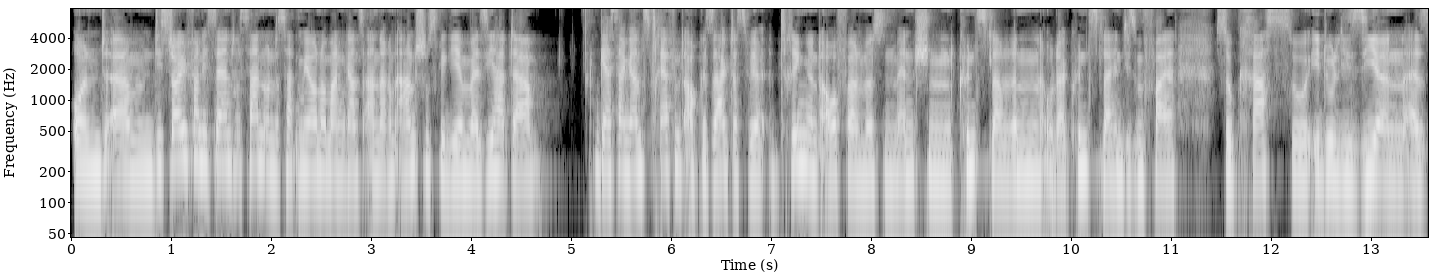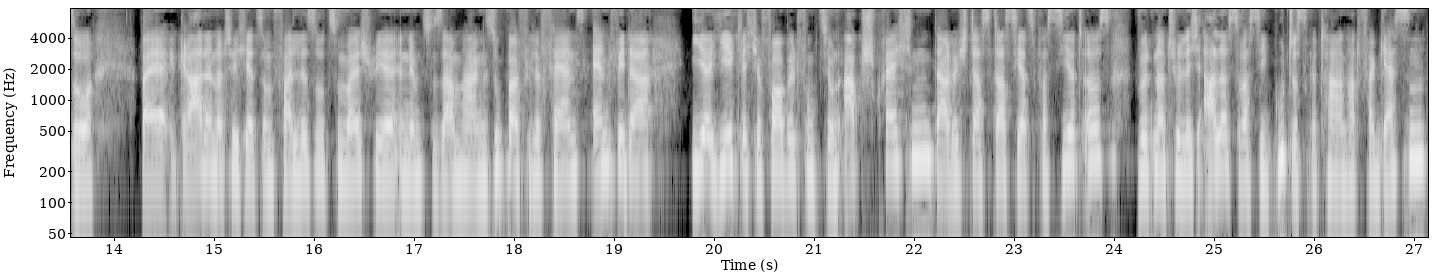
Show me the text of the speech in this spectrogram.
Und ähm, die Story fand ich sehr interessant und das hat mir auch nochmal einen ganz anderen Anschluss gegeben, weil sie hat da gestern ganz treffend auch gesagt, dass wir dringend aufhören müssen, Menschen, Künstlerinnen oder Künstler in diesem Fall so krass zu idolisieren. Also weil gerade natürlich jetzt im Fall Lizzo zum Beispiel in dem Zusammenhang super viele Fans entweder ihr jegliche Vorbildfunktion absprechen. Dadurch, dass das jetzt passiert ist, wird natürlich alles, was sie Gutes getan hat, vergessen.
